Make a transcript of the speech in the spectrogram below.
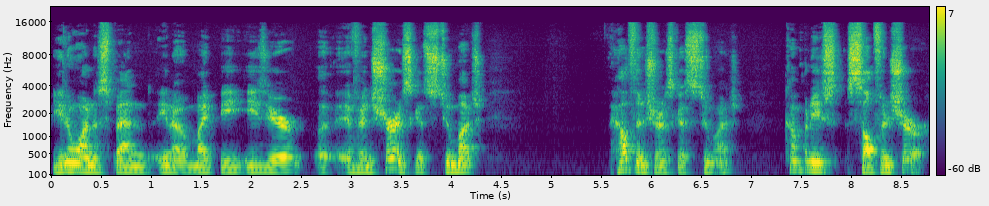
You don't want to spend, you know, might be easier if insurance gets too much, health insurance gets too much, companies self insure.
